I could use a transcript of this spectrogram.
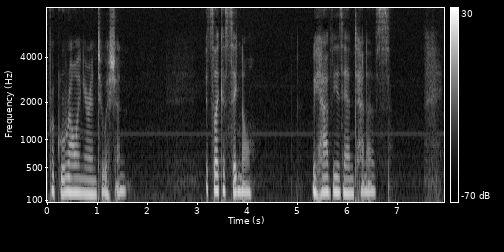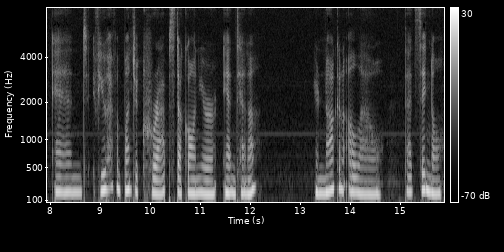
for growing your intuition. It's like a signal. We have these antennas. And if you have a bunch of crap stuck on your antenna, you're not going to allow that signal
